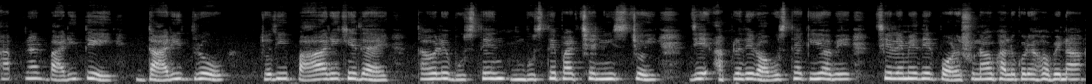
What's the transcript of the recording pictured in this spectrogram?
আপনার বাড়িতে দারিদ্র যদি পা রেখে দেয়, তাহলে বুঝতে বুঝতে পারছেন নিশ্চয়ই যে আপনাদের অবস্থা কী হবে। ছেলেমেয়েদের পড়াশোনাও ভালো করে হবে না,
